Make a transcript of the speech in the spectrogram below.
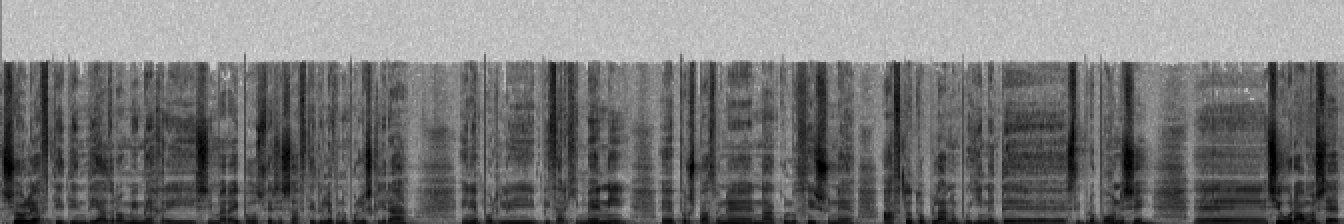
σε όλη αυτή τη διαδρομή μέχρι σήμερα οι ποδοσφαιριστές αυτοί δουλεύουν πολύ σκληρά, είναι πολύ πειθαρχημένοι, ε, προσπαθούν να ακολουθήσουν αυτό το πλάνο που γίνεται στην προπόνηση. Ε, σίγουρα όμως σε,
